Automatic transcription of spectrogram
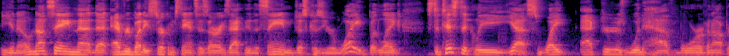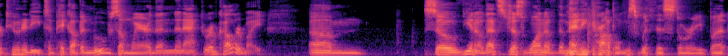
You know not saying that that everybody's circumstances are exactly the same just because you're white but like statistically yes white actors would have more of an opportunity to pick up and move somewhere than an actor of color might. Um so you know that's just one of the many problems with this story but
